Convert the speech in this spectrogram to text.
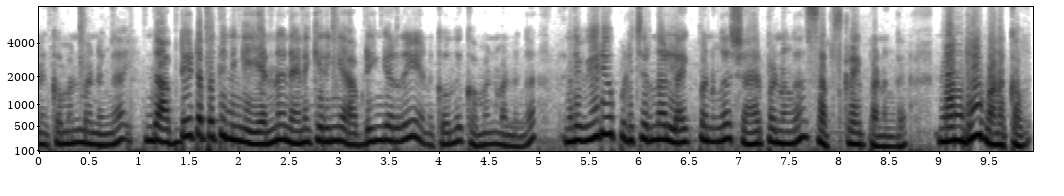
எனக்கு கமெண்ட் பண்ணுங்கள் இந்த அப்டேட்டை பற்றி நீங்கள் என்ன நினைக்கிறீங்க அப்படிங்கிறதையும் எனக்கு வந்து கமெண்ட் பண்ணுங்கள் இந்த வீடியோ பிடிச்சிருந்தா லைக் பண்ணுங்கள் ஷேர் பண்ணுங்கள் சப்ஸ்கிரைப் பண்ணுங்கள் நன்றி வணக்கம்.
